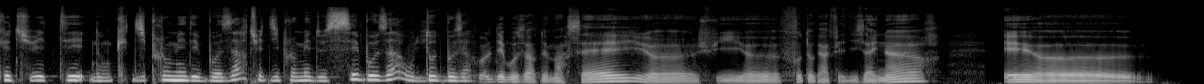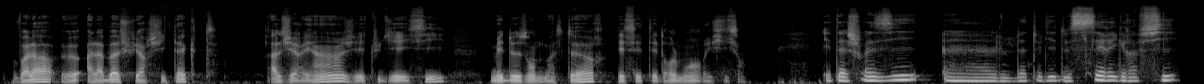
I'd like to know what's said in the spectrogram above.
que tu étais donc diplômé des Beaux-Arts. Tu es diplômé de ces Beaux-Arts ou d'autres Beaux-Arts? L'école des Beaux-Arts de Marseille. Euh, je suis euh, photographe et designer. Et euh, voilà, à la base, je suis architecte algérien. J'ai étudié ici mes deux ans de master et c'était drôlement enrichissant. Et tu as choisi l'atelier de sérigraphie.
